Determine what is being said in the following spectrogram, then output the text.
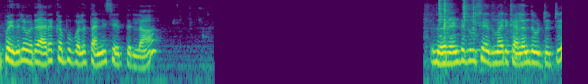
இப்போ இதில் ஒரு அரை கப்பு போல் தண்ணி சேர்த்துடலாம். இது ரெண்டு நிமிஷம் இது மாதிரி கலந்து விட்டுட்டு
